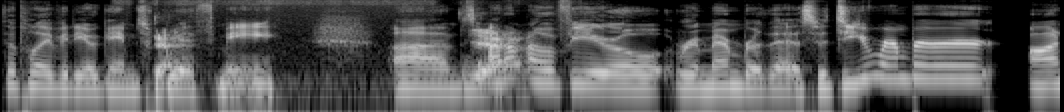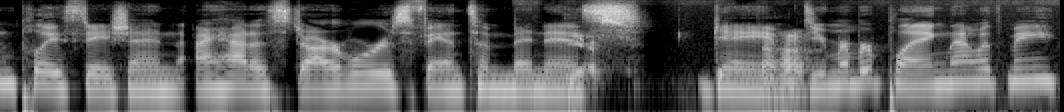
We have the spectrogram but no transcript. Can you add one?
to play video games Yeah. with me. Um, so I don't know if you remember this, but do you remember on PlayStation, I had a Star Wars Phantom Menace Yes. game. Uh-huh. Do you remember playing that with me?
